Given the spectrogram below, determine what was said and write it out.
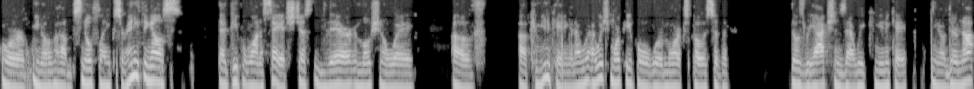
or you know um, snowflakes or anything else that people want to say. It's just their emotional way of uh, communicating, and I, w- I wish more people were more exposed to the those reactions that we communicate. You know, they're not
